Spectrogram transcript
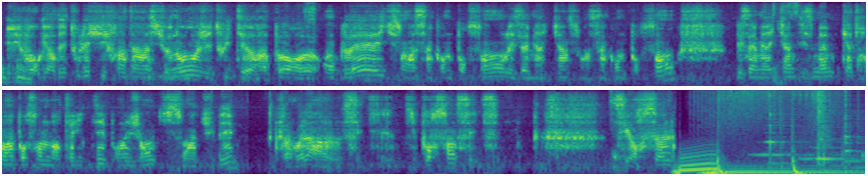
et vous regardez tous les chiffres internationaux. J'ai tweeté un rapport euh, anglais, ils sont à 50%. Les Américains sont à 50%. Les Américains disent même 80% de mortalité pour les gens qui sont intubés. Enfin voilà, 10%, c'est hors sol.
